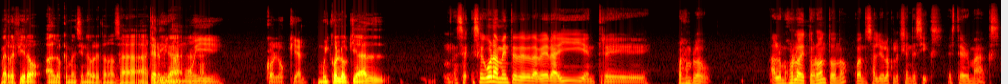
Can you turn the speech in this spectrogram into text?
Me refiero a lo que menciona Bretón, o sea, a Un que término diga muy coloquial. muy coloquial. Se- seguramente debe de haber ahí entre, por ejemplo, a lo mejor lo de Toronto, ¿no? Cuando salió la colección de Six, este Air Max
